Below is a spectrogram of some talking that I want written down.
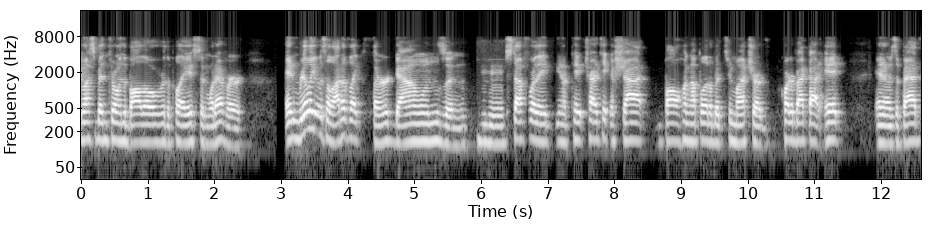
must have been throwing the ball all over the place and whatever. And really, it was a lot of like third downs and mm-hmm. stuff where they, you know, take, try to take a shot, ball hung up a little bit too much, or quarterback got hit, and it was a bad,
